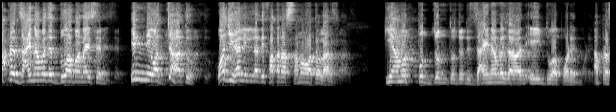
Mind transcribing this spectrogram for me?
আপনি জায়নামাজের দোয়া বানাইছেন। ইন্নি ওয়াজ্জাহাতু ওয়াজহালিল্লাযী ফাতারাস সামাওয়াতি ওয়াল আরদ। কিয়ামত পর্যন্ত যদি জায়নামে যাওয়া এই দোয়া পড়েন, আপনার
